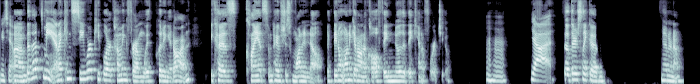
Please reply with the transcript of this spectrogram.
Me too. Um, but that's me. And I can see where people are coming from with putting it on because clients sometimes just want to know. Like they don't want to get on a call if they know that they can't afford to. Mm-hmm. Yeah. So there's like a, I don't know.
